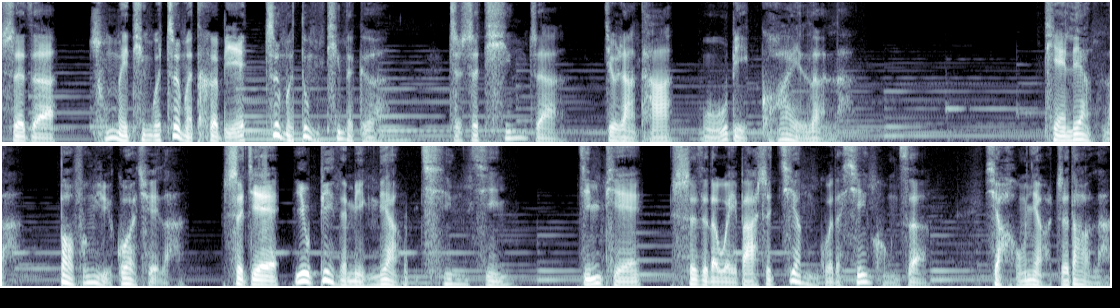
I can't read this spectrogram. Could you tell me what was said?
狮子从没听过这么特别、这么动听的歌，只是听着就让它无比快乐了。天亮了，暴风雨过去了，世界又变得明亮清新。今天，狮子的尾巴是浆果的鲜红色。小红鸟知道了，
